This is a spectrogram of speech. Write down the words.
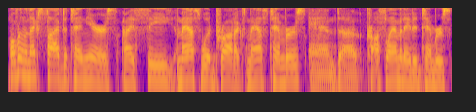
Over the next five to ten years, I see mass wood products, mass timbers and uh, cross laminated timbers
